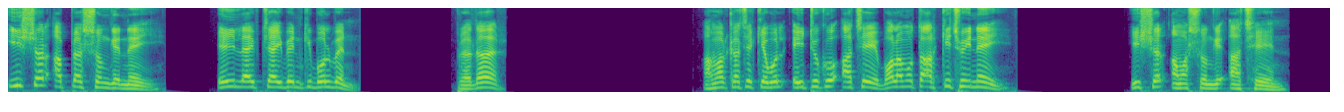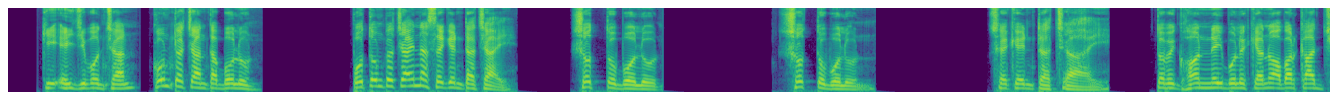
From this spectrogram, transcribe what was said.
ঈশ্বর আপনার সঙ্গে নেই। এই লাইফ চাইবেন কি বলবেন? ব্রাদার, আমার কাছে কেবল এইটুকু আছে বলা মতো আর কিছুই নেই। ঈশ্বর আমার সঙ্গে আছেন। কি এই জীবন চান? কোনটা চান তা বলুন। প্রথমটা চাই না সেকেন্ডটা চাই? সত্য বলুন। সত্য বলুন। সেকেন্ডটা চাই। তবে ঘর নেই বলে কেন আবার কার্য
